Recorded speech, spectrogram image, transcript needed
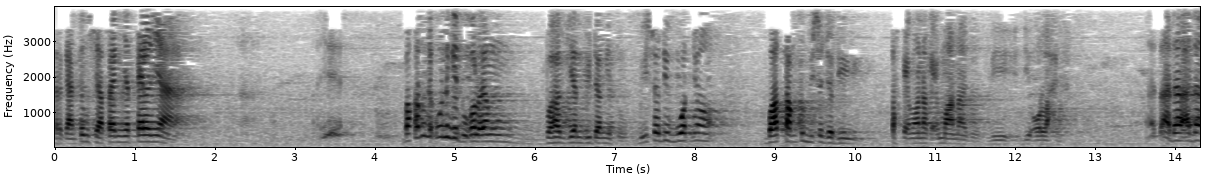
Tergantung siapa yang nyetelnya. Iya. Bahkan unik-unik gitu kalau yang bagian bidang itu bisa dibuatnya batang tuh bisa jadi tak kayak mana kayak mana itu di diolahnya. Ada ada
